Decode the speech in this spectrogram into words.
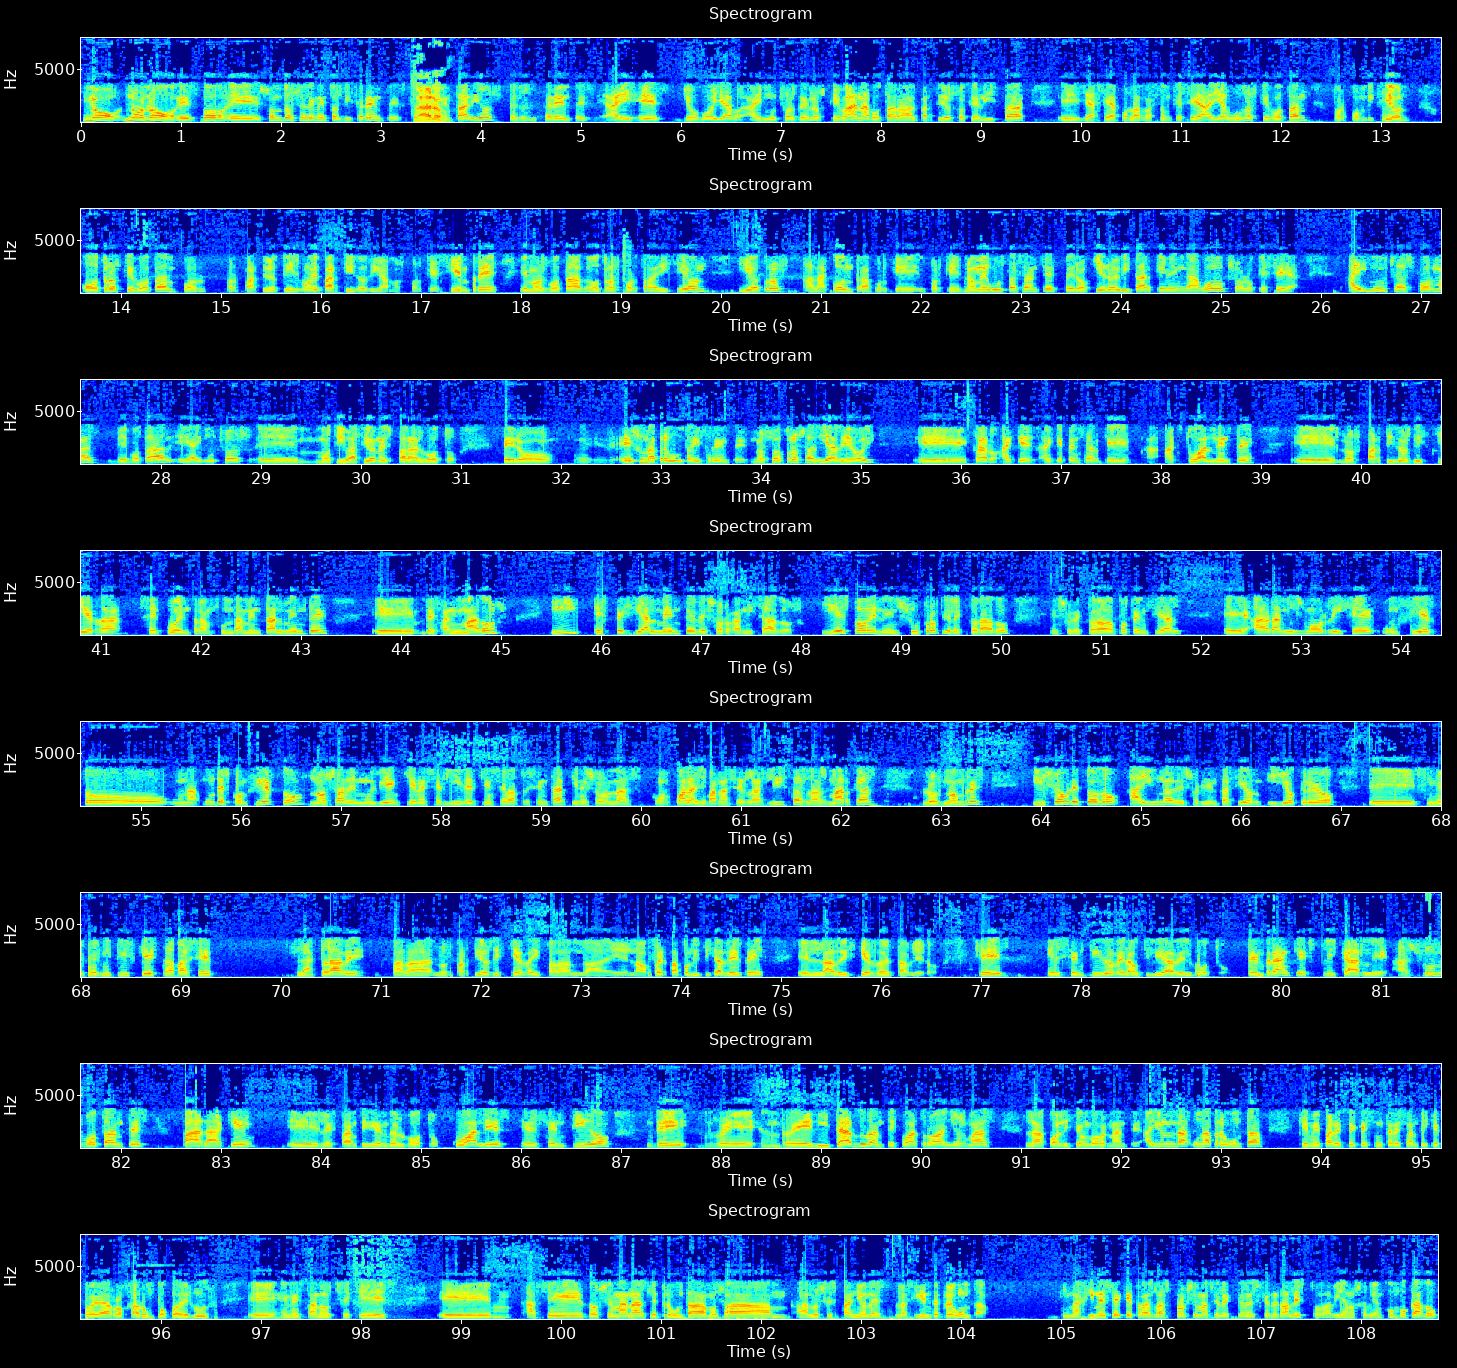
No, no, no. Esto eh, son dos elementos diferentes, claro. complementarios, pero diferentes. Hay, es, yo voy a, hay muchos de los que van a votar al Partido Socialista, eh, ya sea por la razón que sea. Hay algunos que votan por convicción, otros que votan por, por patriotismo de partido, digamos, porque siempre hemos votado, otros por tradición y otros a la contra, porque, porque no me gusta Sánchez, pero quiero evitar que venga Vox o lo que sea hay muchas formas de votar y hay muchas eh, motivaciones para el voto, pero eh, es una pregunta diferente. Nosotros a día de hoy, eh, claro, hay que, hay que pensar que actualmente los partidos de izquierda se encuentran fundamentalmente desanimados y especialmente desorganizados. Y esto en su propio electorado, en su electorado potencial, eh, ahora mismo rige un cierto un desconcierto no sabe muy bien quién es el líder quién se va a presentar quiénes son las cuáles van a ser las listas las marcas los nombres y sobre todo hay una desorientación y yo creo eh, si me permitís que esta va a ser la clave para los partidos de izquierda y para la, eh, la oferta política desde el lado izquierdo del tablero que es el sentido de la utilidad del voto. Tendrán que explicarle a sus votantes para qué eh, le están pidiendo el voto, cuál es el sentido de reeditar durante cuatro años más la coalición gobernante. Hay una, una, pregunta que me parece que es interesante y que puede arrojar un poco de luz eh, en esta noche, que es eh, hace dos semanas le preguntábamos a, a los españoles la siguiente pregunta imagínese que tras las próximas elecciones generales, todavía no se habían convocado,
